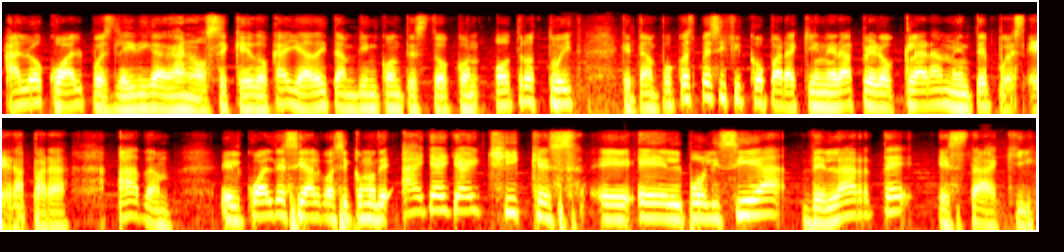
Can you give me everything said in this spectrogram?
A lo cual, pues Lady Gaga no se quedó callada y también contestó con otro tweet que tampoco especificó para quién era, pero claramente pues era para Adam, el cual decía algo así como de, ay, ay, ay, chiques, eh, el policía del arte está aquí.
